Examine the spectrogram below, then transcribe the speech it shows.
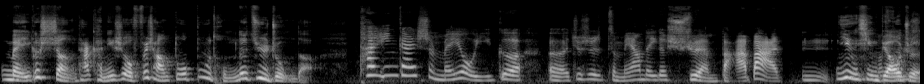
每一个省它肯定是有非常多不同的剧种的。它应该是没有一个呃，就是怎么样的一个选拔吧，嗯，硬性标准。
